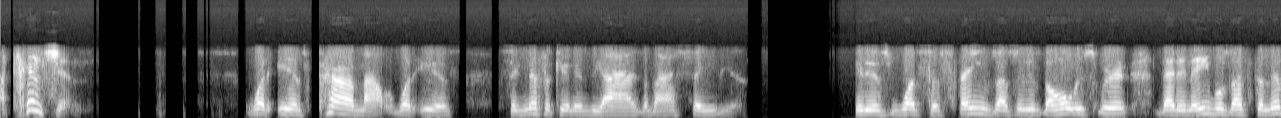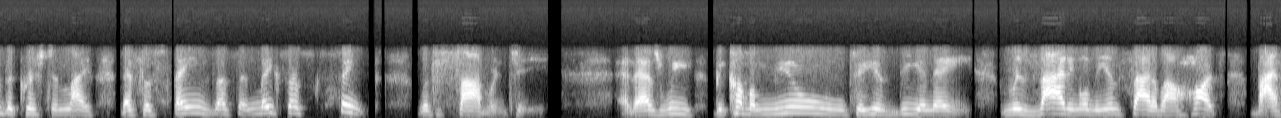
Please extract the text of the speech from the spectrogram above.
attention, what is paramount, what is significant in the eyes of our Savior. It is what sustains us. It is the Holy Spirit that enables us to live the Christian life, that sustains us and makes us think with sovereignty. And as we become immune to his DNA residing on the inside of our hearts by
